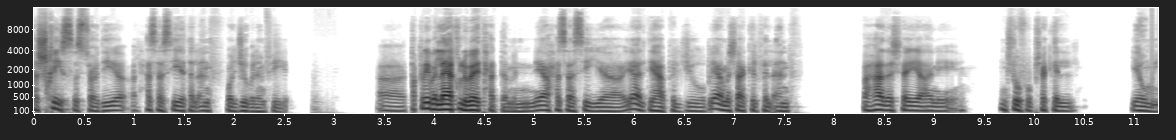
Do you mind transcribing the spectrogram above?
تشخيص في السعودية الحساسية الأنف والجيوب الأنفية. آه، تقريبا لا يخلو بيت حتى من يا حساسية يا التهاب في الجيوب يا مشاكل في الأنف. فهذا شيء يعني نشوفه بشكل يومي.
